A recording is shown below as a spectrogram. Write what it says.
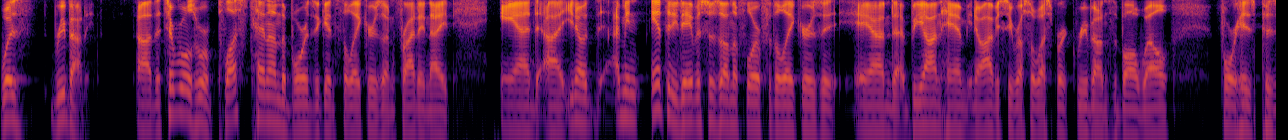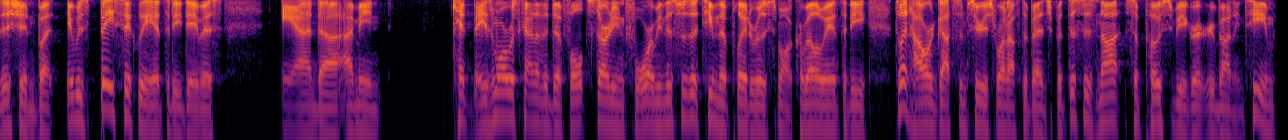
was rebounding. Uh, the Timberwolves were plus 10 on the boards against the Lakers on Friday night. And, uh, you know, I mean, Anthony Davis was on the floor for the Lakers. And beyond him, you know, obviously Russell Westbrook rebounds the ball well for his position, but it was basically Anthony Davis. And, uh, I mean, Kent Bazemore was kind of the default starting four. I mean, this was a team that played really small. Carmelo Anthony, Dwight Howard got some serious run off the bench, but this is not supposed to be a great rebounding team.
